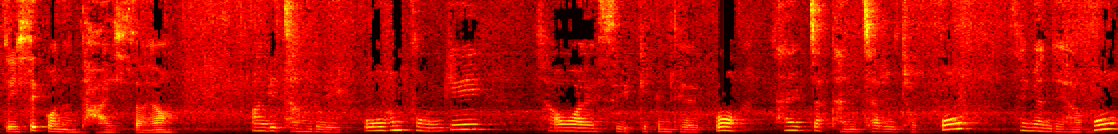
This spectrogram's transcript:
이제 있을 거는 다 있어요. 환기창도 있고, 환풍기, 샤워할 수 있게끔 되어 있고, 살짝 단차를 줬고, 세면대하고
